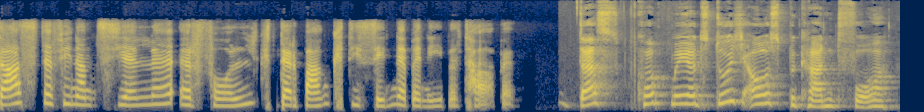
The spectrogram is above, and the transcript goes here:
dass der finanzielle Erfolg der Bank die Sinne benebelt habe. Das kommt mir jetzt durchaus bekannt vor.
